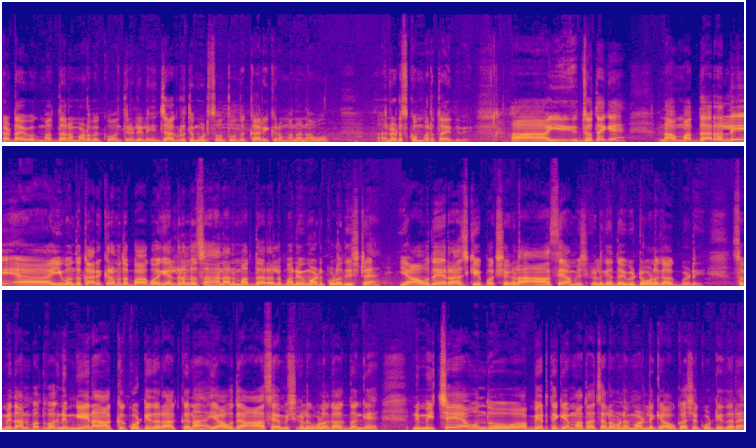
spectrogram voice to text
ಕಡ್ಡಾಯವಾಗಿ ಮತದಾನ ಮಾಡಬೇಕು ಅಂತೇಳಿ ಜಾಗೃತಿ ಮೂಡಿಸುವಂಥ ಒಂದು ಕಾರ್ಯಕ್ರಮನ ನಾವು ನಡೆಸ್ಕೊಂಡು ಬರ್ತಾ ಇದ್ವಿ ಆ, ಜೊತೆಗೆ ನಾವು ಮತದಾರರಲ್ಲಿ ಈ ಒಂದು ಕಾರ್ಯಕ್ರಮದ ಭಾಗವಾಗಿ ಎಲ್ಲರಲ್ಲೂ ಸಹ ನಾನು ಮತದಾರರಲ್ಲಿ ಮನವಿ ಮಾಡ್ಕೊಳ್ಳೋದಿಷ್ಟೇ, ಯಾವುದೇ ರಾಜಕೀಯ ಪಕ್ಷಗಳ ಆಸೆ ಆಮಿಷಗಳಿಗೆ ದಯವಿಟ್ಟು ಒಳಗಾಗಬೇಡಿ. ಸಂವಿಧಾನಬದ್ಧವಾಗಿ ನಿಮ್ಗೆ ಏನು ಹಕ್ಕು ಕೊಟ್ಟಿದ್ದಾರೆ ಹಕ್ಕನ್ನು ಯಾವುದೇ ಆಸೆ ಆಮಿಷಗಳಿಗೆ ಒಳಗಾಗ್ದಂಗೆ ನಿಮ್ಮ ಇಚ್ಛೆಯ ಒಂದು ಅಭ್ಯರ್ಥಿಗೆ ಮತ ಚಲಾವಣೆ ಮಾಡಲಿಕ್ಕೆ ಅವಕಾಶ ಕೊಟ್ಟಿದ್ದಾರೆ.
